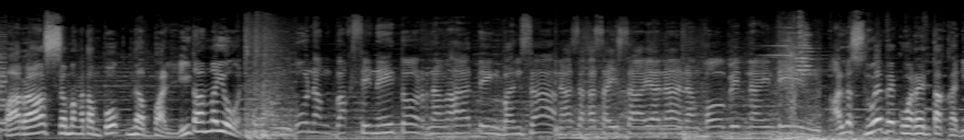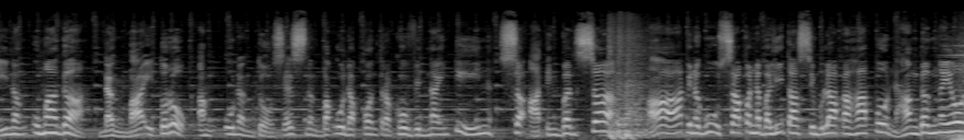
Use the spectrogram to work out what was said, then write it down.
Para sa mga tampok na balita ngayon, Ang unang vaccinator ng ating bansa nasa kasaysayan na ng COVID-19. alas 9.40 kaninang umaga nang maiturok ang unang doses ng bakuna kontra COVID-19 sa ating bansa. At pinag-uusapan na balita simula kahapon hanggang ngayon,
